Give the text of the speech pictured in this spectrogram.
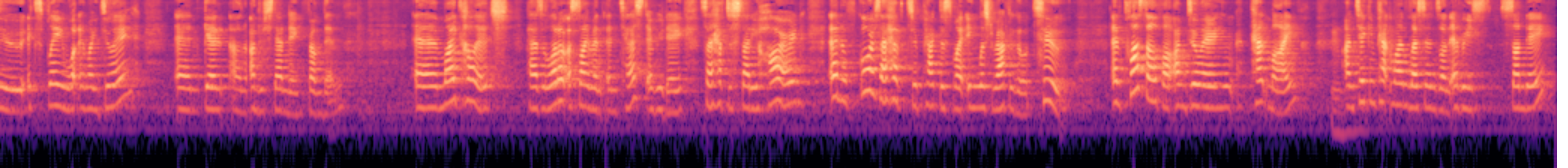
to explain what am I doing and get an understanding from them. And my college has a lot of assignment and tests every day, so I have to study hard. And of course, I have to practice my English Rakugo too. And plus alpha, I'm doing pantomime. Mm-hmm. I'm taking pantomime lessons on every Sunday.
